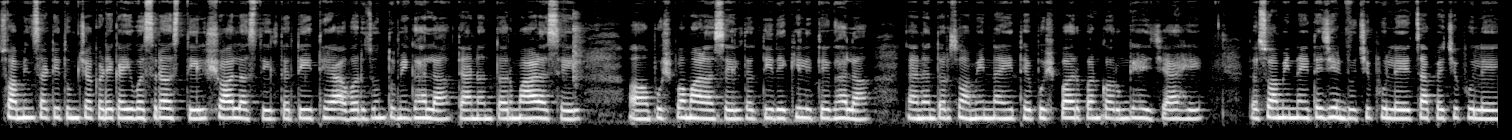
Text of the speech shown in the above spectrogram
स्वामींसाठी तुमच्याकडे काही वस्त्र असतील शॉल असतील तर ते इथे आवर्जून तुम्ही घाला. त्यानंतर माळ असेल पुष्पमाळ असेल तर ती देखील इथे घाला. त्यानंतर स्वामींना इथे पुष्प अर्पण करून घ्यायचे आहे. तर स्वामींना इथे झेंडूची फुले चाफ्याची फुले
